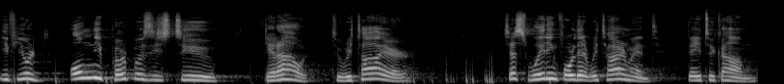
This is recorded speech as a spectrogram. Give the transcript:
if your only purpose is to get out, to retire, just waiting for that retirement day to come,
